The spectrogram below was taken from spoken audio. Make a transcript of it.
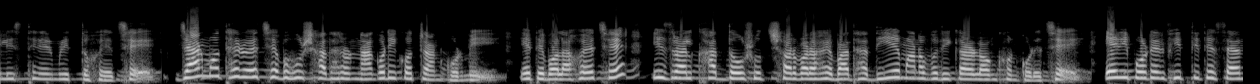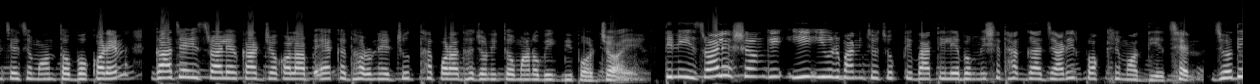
ফিলিস্তিনের মৃত্যু হয়েছে, যার মধ্যে রয়েছে বহু সাধারণ নাগরিক ও ত্রাণকর্মী। এতে বলা হয়েছে, ইসরায়েল খাদ্য ওষুধ সরবরাহে বাধা দিয়ে মানবাধিকার লঙ্ঘন করেছে। এ রিপোর্টের ভিত্তিতে স্যানচেজ মন্তব্য করেন গাজা ইসরায়েলের কার্যকলাপ এক ধরনের যুদ্ধাপরাধজনিত মানবিক বিপর্যয়। তিনি ইসরায়েলের সঙ্গে ইইউর বাণিজ্য চুক্তি বাতিল এবং নিষেধাজ্ঞা জারির পক্ষে মত দিয়েছেন। যদি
